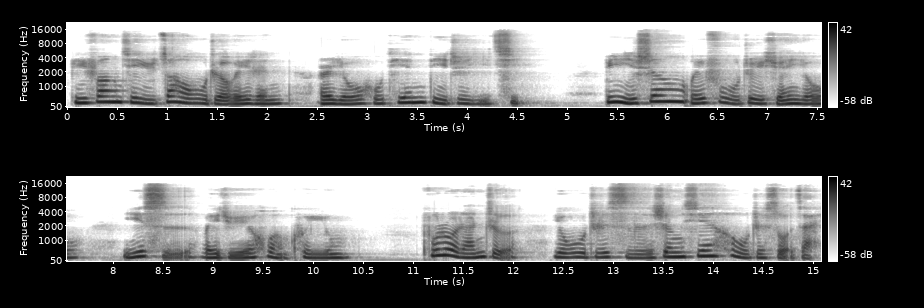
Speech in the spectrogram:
彼方皆与造物者为人，而游乎天地之一气。”彼以生为负坠悬游，以死为绝患溃庸。夫若然者，有物之死生先后之所在。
